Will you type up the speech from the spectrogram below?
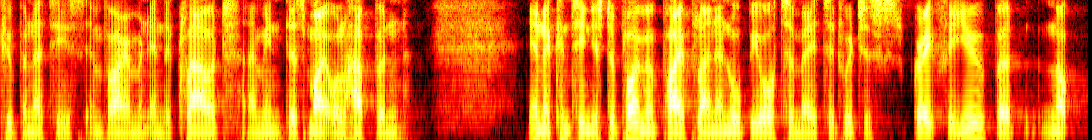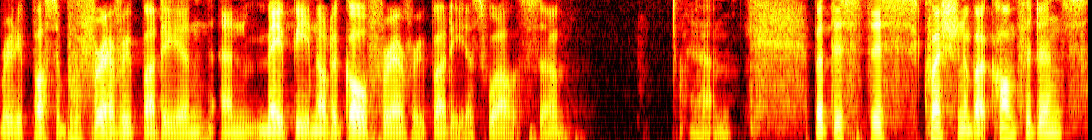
Kubernetes environment in the cloud. I mean, this might all happen in a continuous deployment pipeline and all be automated, which is great for you, but not really possible for everybody, and and maybe not a goal for everybody as well. So, um, but this this question about confidence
